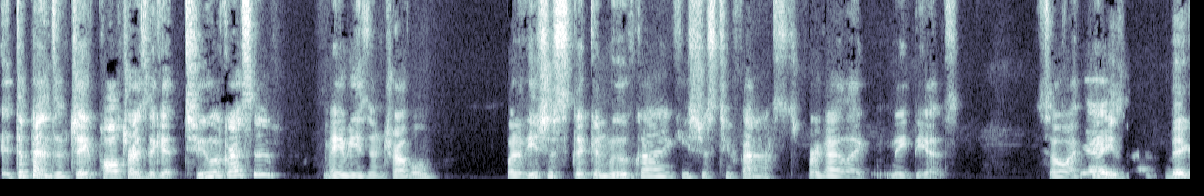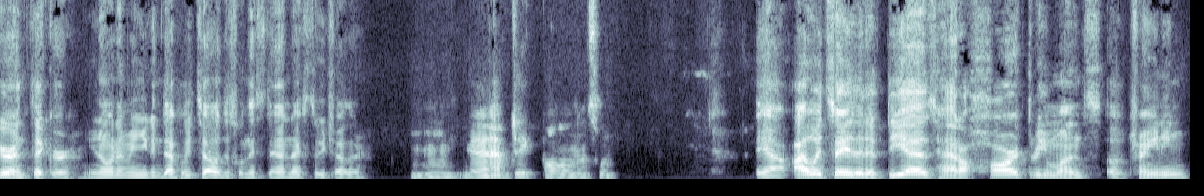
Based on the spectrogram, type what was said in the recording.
it depends. If Jake Paul tries to get too aggressive, maybe he's in trouble. But if he's just stick and move guy, he's just too fast for a guy like Nate Diaz. So I yeah, think, he's bigger and thicker. You know what I mean? You can definitely tell just when they stand next to each other. Mm-hmm. Yeah, I have Jake Paul on this one. Yeah, I would say that if Diaz had a hard three months of training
